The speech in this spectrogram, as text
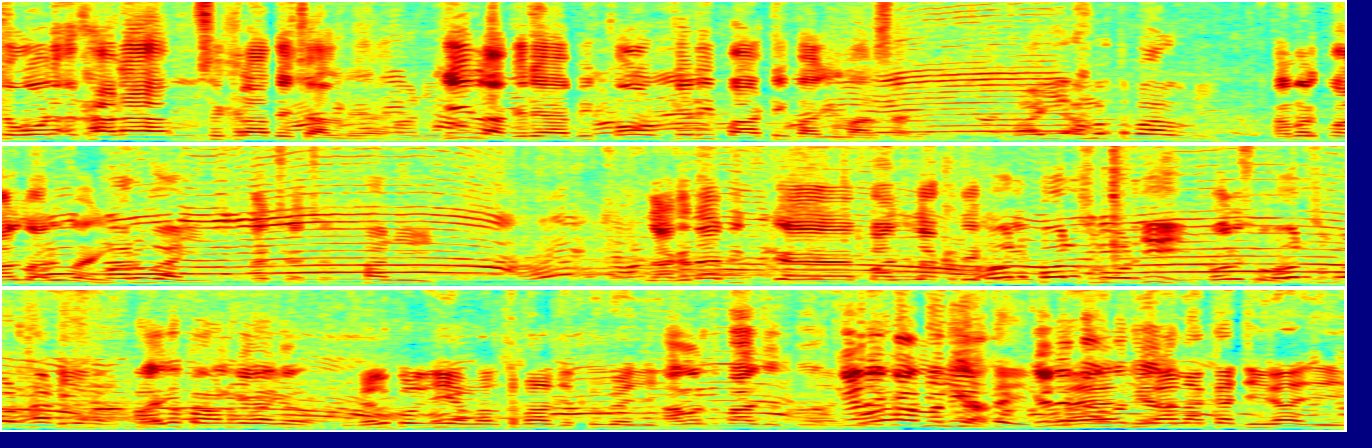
ਚੋਣ ਅਖਾੜਾ ਸਿਖਰਾਂ ਤੇ ਚੱਲ ਰਿਹਾ ਕੀ ਲੱਗ ਰਿਹਾ ਵੀ ਕੌਣ ਕਿਹੜੀ ਪਾਰਟੀ ਬਾਜੀ ਮਾਰ ਸਕਦੀ? ਭਾਈ ਅਮਰਤਪਾਲ ਜੀ। ਅਮਰਪਾਲ ਮਾਰੂਗਾ ਜੀ ਮਾਰੂਗਾ ਜੀ ਅੱਛਾ ਅੱਛਾ। ਹਾਂਜੀ। ਲੱਗਦਾ ਵੀ 5 ਲੱਖ ਦੇ ਫੁੱਲ ਫੁੱਲ ਸਪੋਰਟ ਜੀ। Full support। ਫੁੱਲ ਸਪੋਰਟ ਸਾਡੀ ਉਹਨੂੰ। ਅਮਰਤਪਾਲ ਤੁਸੀਂ ਨੂੰ ਜਾਓ। ਬਿਲਕੁਲ ਜੀ ਅਮਰਤਪਾਲ ਜਿੱਤੂਗਾ ਜੀ। ਅਮਰਪਾਲ ਜਿੱਤੂ ਕਿਹੜੇ ਕੰਮ ਵੱਡੀ ਵਧੀਆ। ਕਿਹੜੇ ਮੈਂ ਕੰਮ ਵਧੀਆ ਮੇਰਾ ਇਲਾਕਾ ਜੀਰਾ ਹੈ ਜੀ।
